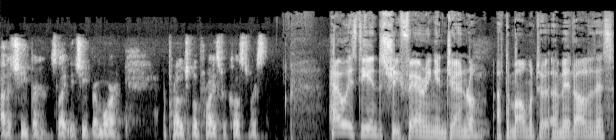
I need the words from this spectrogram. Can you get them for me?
at a cheaper, slightly cheaper, more approachable price for customers. How is the industry faring in general at the moment amid all of this?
